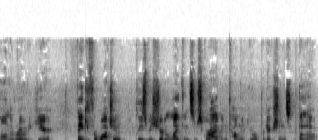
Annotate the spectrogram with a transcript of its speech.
on the road here. Thank you for watching. Please be sure to like and subscribe and comment your predictions below.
